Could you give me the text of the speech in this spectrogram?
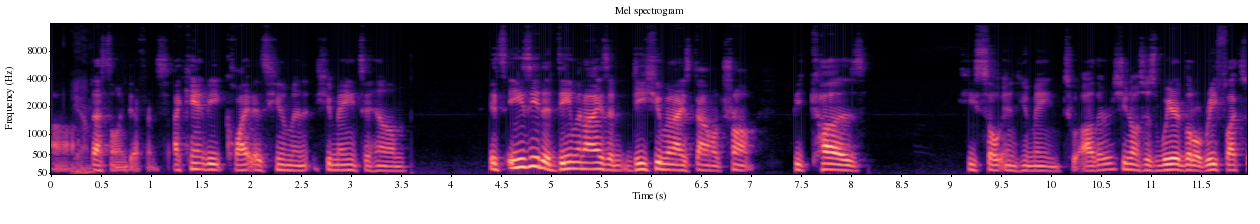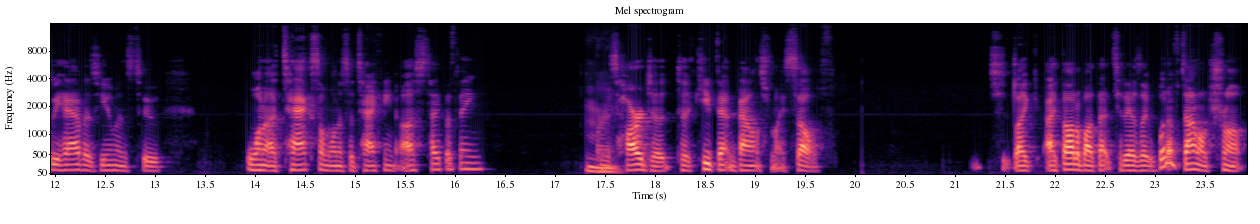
Uh, yeah. That's the only difference. I can't be quite as human humane to him. It's easy to demonize and dehumanize Donald Trump because he's so inhumane to others. You know, it's this weird little reflex we have as humans to want to attack someone that's attacking us, type of thing. Right. It's hard to to keep that in balance for myself. Like I thought about that today. I was like, what if Donald Trump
